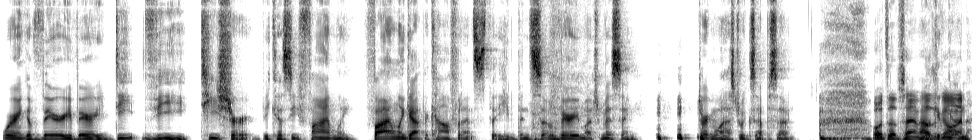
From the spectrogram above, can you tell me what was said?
wearing a very, very deep V t shirt because he finally, finally got the confidence that he'd been so very much missing during last week's episode. What's up, Sam? How's it going? good.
